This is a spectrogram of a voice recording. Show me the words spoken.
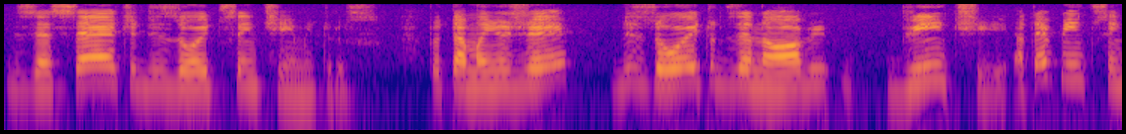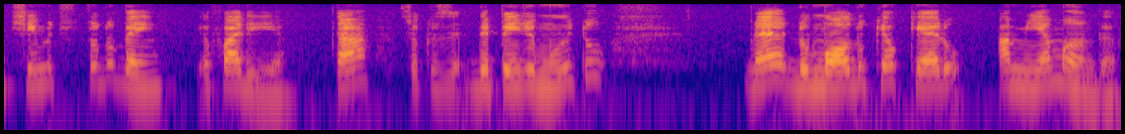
17, 18 centímetros. Para o tamanho G, 18, 19, 20, até 20 centímetros, tudo bem, eu faria, tá? Se eu quiser, depende muito, né, do modo que eu quero a minha manga.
